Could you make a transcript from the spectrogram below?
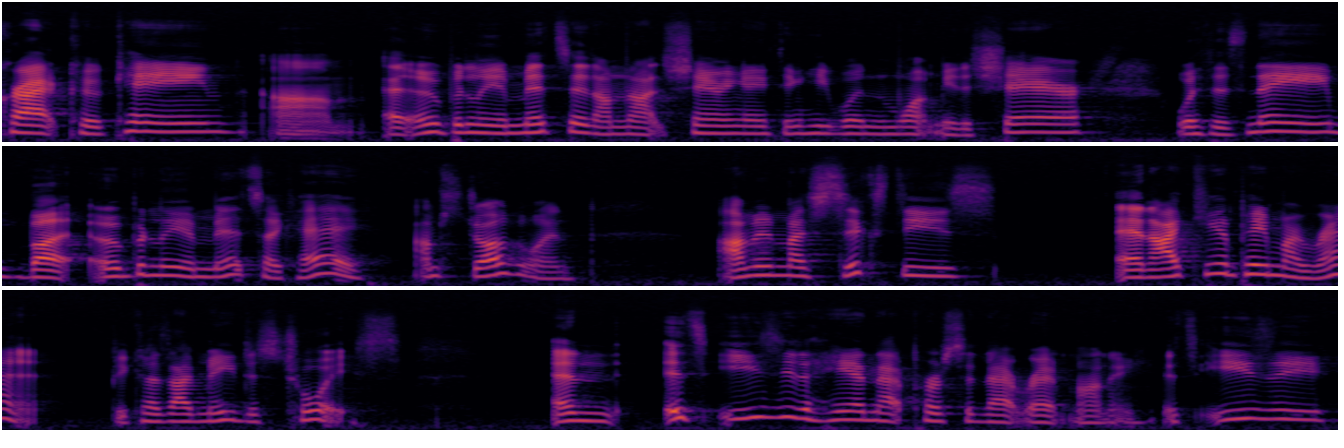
crack cocaine. Um, and openly admits it. I'm not sharing anything he wouldn't want me to share with his name, but openly admits like, "Hey, I'm struggling. I'm in my 60s, and I can't pay my rent." because I made this choice. And it's easy to hand that person that rent money. It's easy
